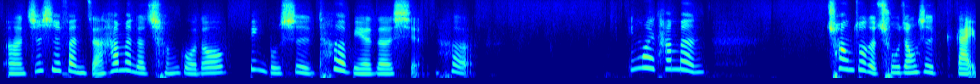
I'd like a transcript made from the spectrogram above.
呃，知识分子，他们的成果都并不是特别的显赫，因为他们创作的初衷是改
